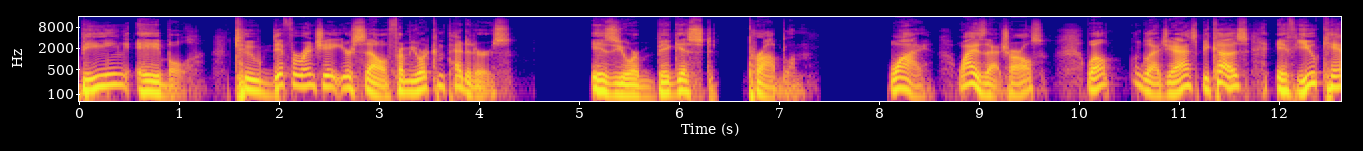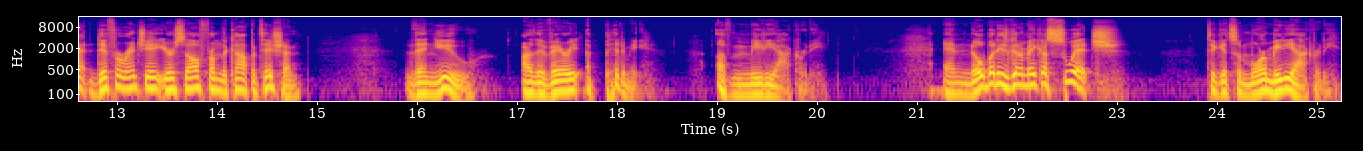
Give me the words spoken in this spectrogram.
Being able to differentiate yourself from your competitors is your biggest problem. Why? Why is that, Charles? Well, I'm glad you asked because if you can't differentiate yourself from the competition, then you are the very epitome of mediocrity. And nobody's going to make a switch to get some more mediocrity.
